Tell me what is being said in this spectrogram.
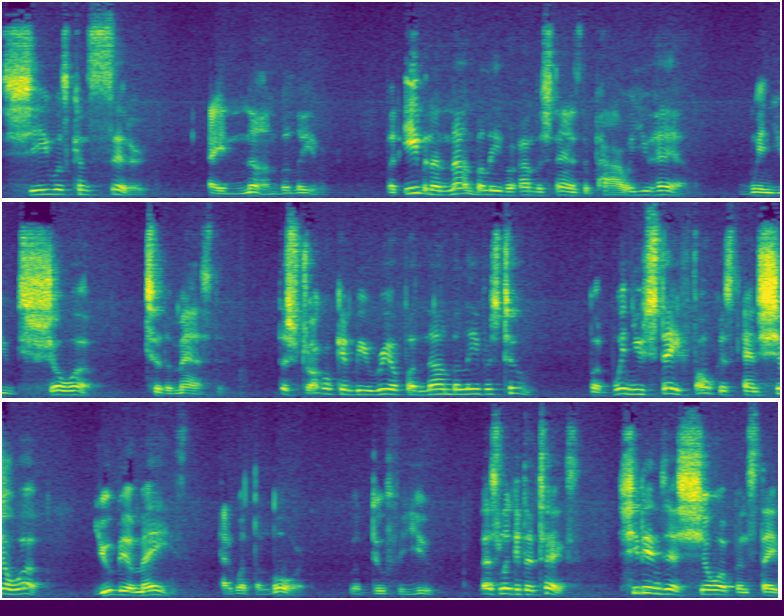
she was considered a non believer. But even a non believer understands the power you have when you show up to the master. The struggle can be real for non believers too. But when you stay focused and show up, you'll be amazed at what the Lord will do for you. Let's look at the text. She didn't just show up and stay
